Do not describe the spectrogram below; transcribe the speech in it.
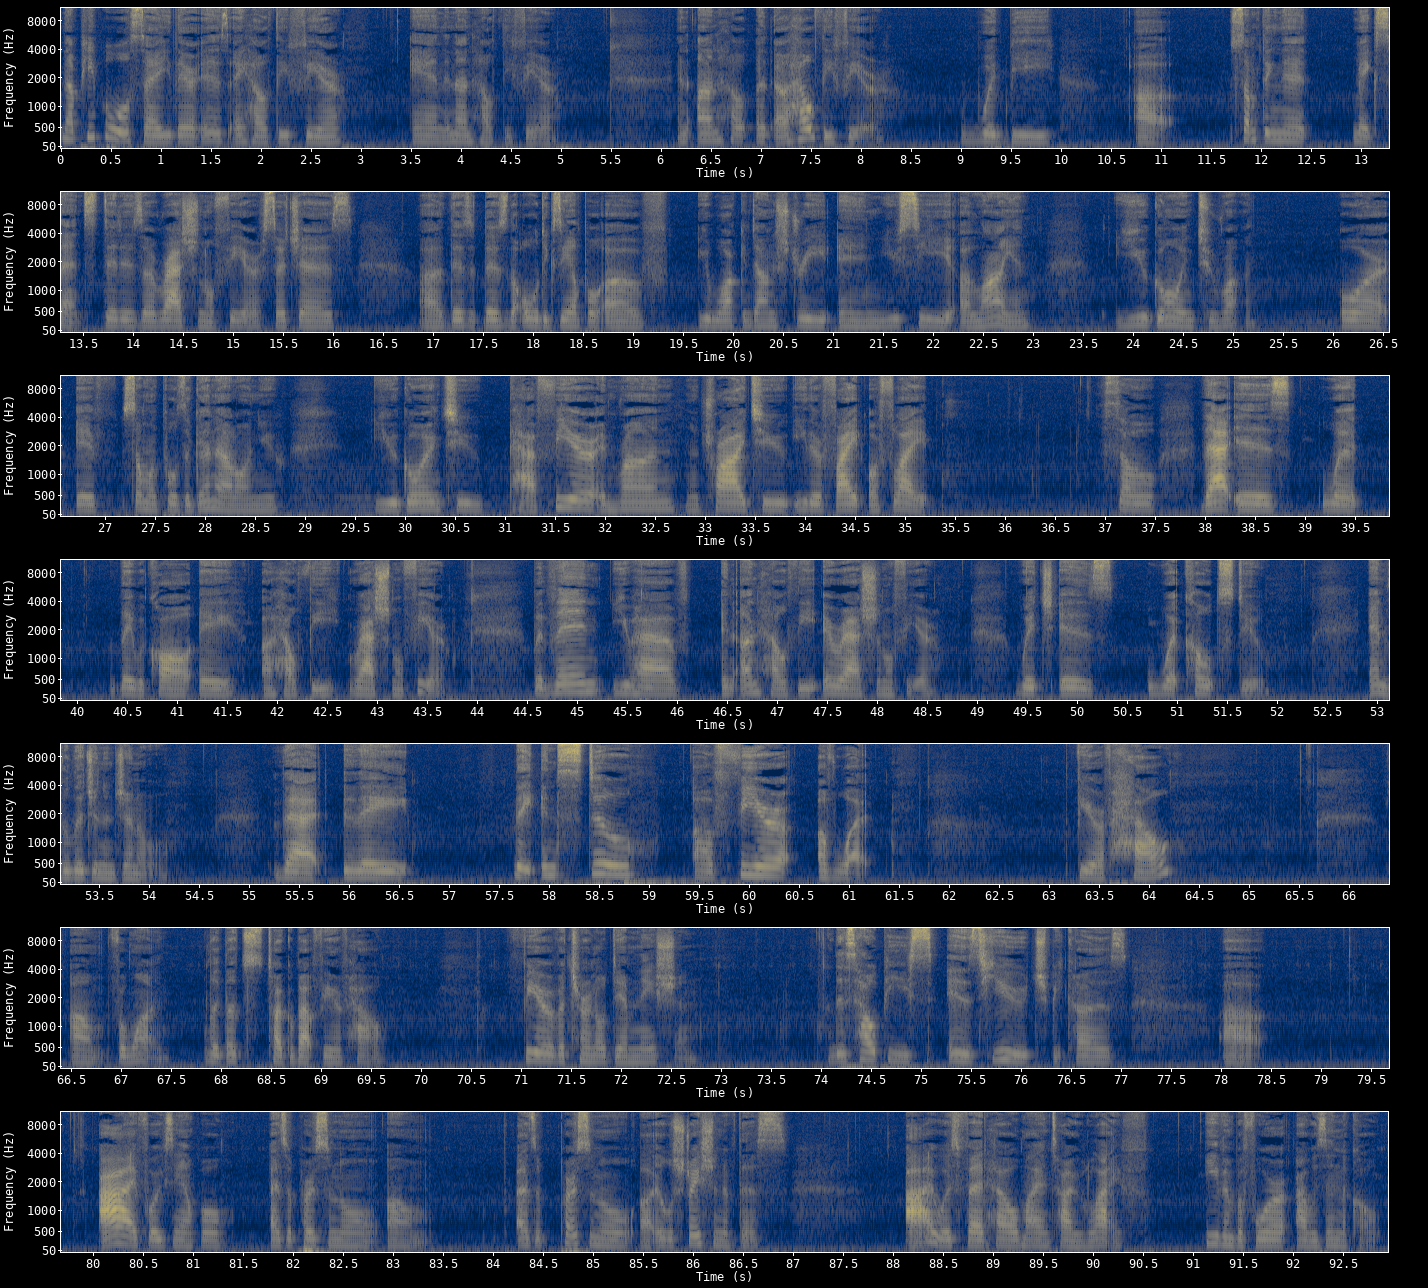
Now, people will say there is a healthy fear and an unhealthy fear. An unhealthy, a healthy fear would be uh, something that makes sense, that is a rational fear, such as uh, there's there's the old example of you walking down the street and you see a lion, you going to run. Or if someone pulls a gun out on you, you're going to have fear and run and try to either fight or flight. So that is what they would call a a healthy rational fear. But then you have an unhealthy irrational fear which is what cults do and religion in general that they they instill a fear of what? Fear of hell? Um, for one let, let's talk about fear of hell. Fear of eternal damnation. This hell piece is huge because uh, I, for example, as a personal um, as a personal uh, illustration of this, I was fed hell my entire life, even before I was in the cult.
